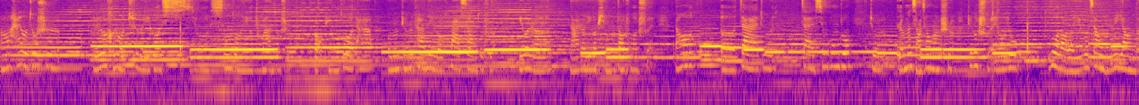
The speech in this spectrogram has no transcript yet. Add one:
然后还有就是有一个很有趣的一个星空中，就是人们想象的是这个水又又落到了一个像鱼一样的，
